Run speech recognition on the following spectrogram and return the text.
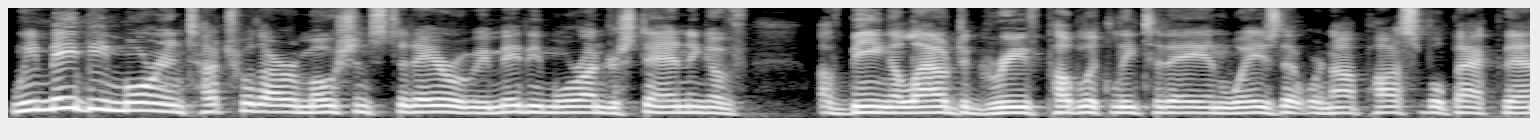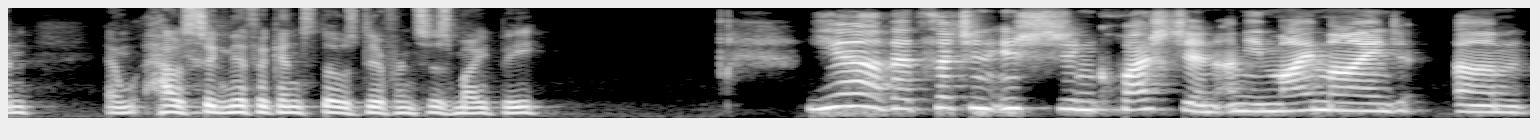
we may be more in touch with our emotions today or we may be more understanding of, of being allowed to grieve publicly today in ways that were not possible back then and how significant those differences might be? Yeah, that's such an interesting question. I mean, my mind um,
